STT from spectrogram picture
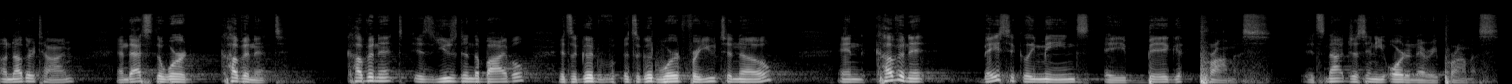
another time, and that's the word covenant. Covenant is used in the Bible. It's a good, it's a good word for you to know. And covenant basically means a big promise. It's not just any ordinary promise,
